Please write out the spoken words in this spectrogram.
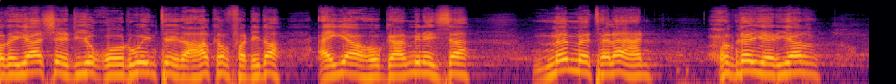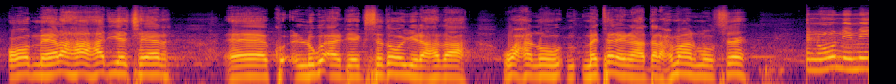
odayaasheeda iyo qoorweynteeda halkan fadhida ayaa hoggaaminaysa ma matelaan xubno yaryar oo meelaha had iyo jeer lagu adeegsado oo yidhaahdaa waxaannu matelaynaa cabdiraxmaan muuse. Nuu nimi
